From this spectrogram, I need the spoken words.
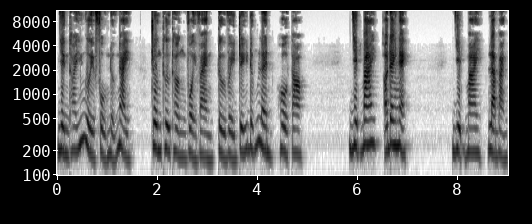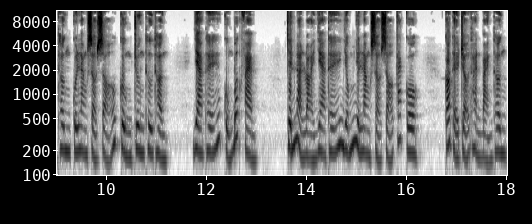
Nhìn thấy người phụ nữ này, Trương Thư Thần vội vàng từ vị trí đứng lên hô to. Diệp Mai, ở đây nè. Diệp Mai là bạn thân của Lăng Sở Sở cùng Trương Thư Thần. Gia thế cũng bất phàm. Chính là loại gia thế giống như Lăng Sở Sở các cô. Có thể trở thành bạn thân,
